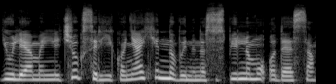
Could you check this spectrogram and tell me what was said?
Юлія Мельничук, Сергій Коняхін. Новини на Суспільному. Одеса.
